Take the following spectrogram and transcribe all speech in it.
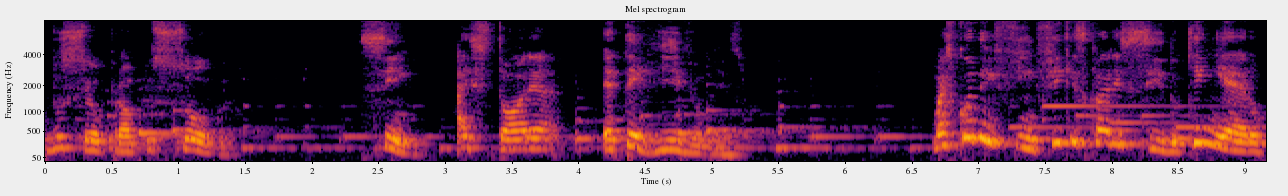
do seu próprio sogro. Sim, a história é terrível mesmo. Mas quando enfim fica esclarecido quem era o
